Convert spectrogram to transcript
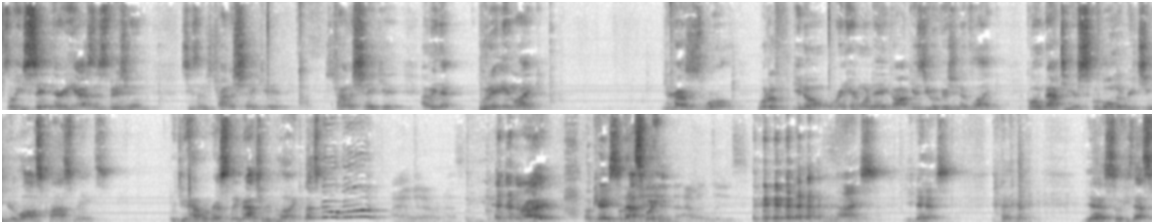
So he's sitting there. He has this vision. Sees him. He's trying to shake it. He's trying to shake it. I mean, that, put it in like your guys' world. What if you know we're in here one day and God gives you a vision of like going back to your school and reaching your lost classmates? Would you have a wrestling match, or would you be like, "Let's go, God? I would have a wrestle. Right? Okay, so that's what he. I would lose. nice. Yes. yeah. So he's that's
